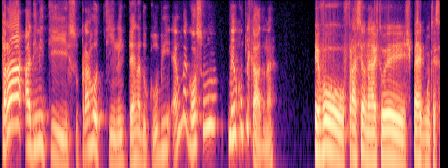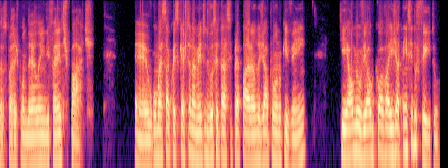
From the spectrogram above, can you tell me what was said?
para admitir isso para a rotina interna do clube é um negócio meio complicado, né? Eu vou fracionar as tuas perguntas, Celso, para responder ela em diferentes partes. É, eu vou começar com esse questionamento de você estar tá se preparando já para o ano que vem, que é, ao meu ver, algo que o Havaí já tem sido feito.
